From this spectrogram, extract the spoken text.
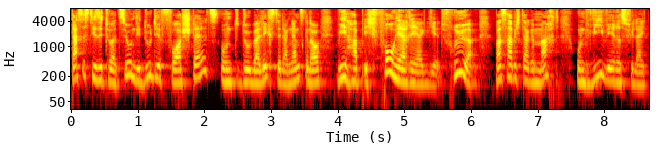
Das ist die Situation, die du dir vorstellst und du überlegst dir dann ganz genau, wie habe ich vorher reagiert, früher, was habe ich da gemacht und wie wäre es vielleicht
